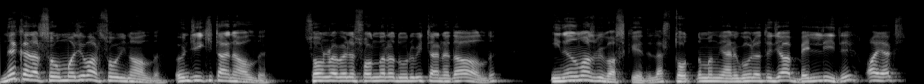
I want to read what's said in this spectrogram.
Ne kadar savunmacı varsa oyunu aldı. Önce iki tane aldı. Sonra böyle sonlara doğru bir tane daha aldı. İnanılmaz bir baskı yediler. Tottenham'ın yani gol atacağı belliydi. Ajax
